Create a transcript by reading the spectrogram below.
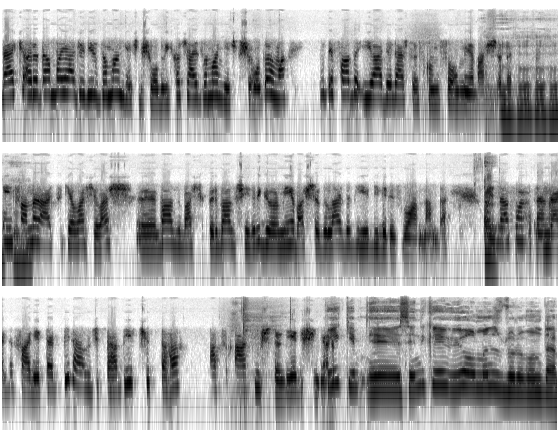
belki aradan bayağıca bir zaman geçmiş oldu, birkaç ay zaman geçmiş oldu ama bu defa da iadeler söz konusu olmaya başladı. İnsanlar artık yavaş yavaş e, bazı başlıkları, bazı şeyleri görmeye başladılar da diyebiliriz bu anlamda. O yüzden evet. son dönemlerde faaliyetler birazcık daha, bir çıt daha artmıştır diye düşünüyorum. Peki e, sendikaya üye olmanız durumunda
